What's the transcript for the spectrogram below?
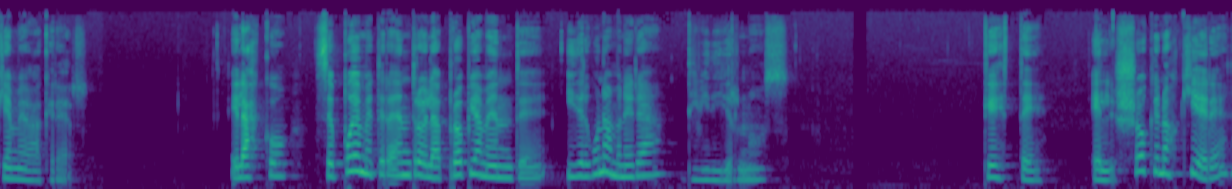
¿Quién me va a querer? El asco se puede meter adentro de la propia mente y de alguna manera dividirnos que esté el yo que nos quiere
